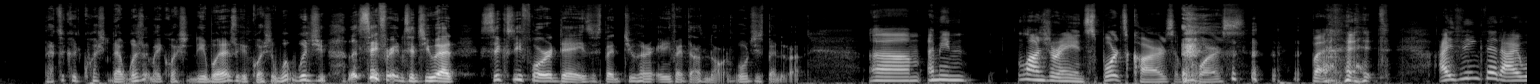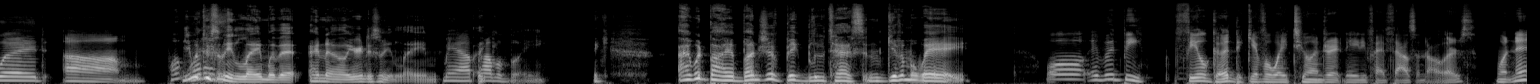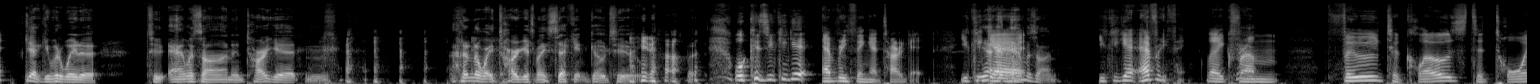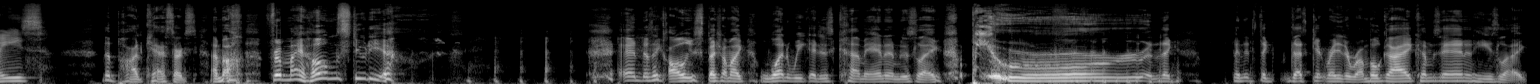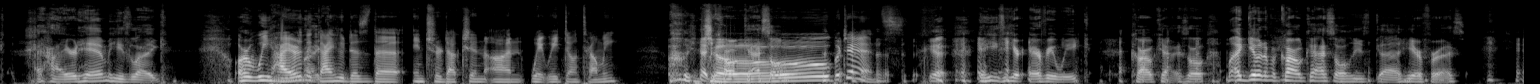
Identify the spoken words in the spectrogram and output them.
That's a good question. That wasn't my question but that's a good question. What would you? Let's say, for instance, you had 64 days to spend two hundred eighty-five thousand dollars. What would you spend it on? Um I mean lingerie and sports cars, of course. but I think that I would um what, You would do is- something lame with it. I know you're gonna do something lame. Yeah, probably. Like, I would buy a bunch of big blue tests and give them away. Well, it would be feel good to give away two hundred eighty five thousand dollars, wouldn't it? Yeah, give it away to to Amazon and Target. And I don't know why Target's my second go-to. You know, well, because you could get everything at Target. You could yeah, get Amazon. you could get everything, like from food to clothes to toys. The podcast starts. I'm all from my home studio. And there's like all these special. I'm like one week I just come in and I'm just like, pew, and like, and it's the let's get ready to rumble guy comes in and he's like, I hired him. He's like, Or we hire the guy who does the introduction on Wait, Wait, Don't Tell Me. oh yeah, Carl Kasell. Joe Batance. Yeah, and he's here every week. Carl Kasell. My give it up for Carl Kasell. He's uh, here for us.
